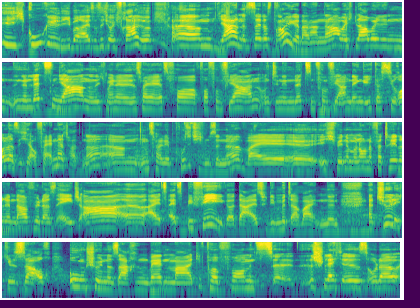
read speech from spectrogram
ich google lieber, als dass ich euch frage. Ähm, ja, das ist halt das Traurige daran, ne? Aber ich glaube, in, den- in den letzten Jahren, und ich meine, das war ja jetzt vor, vor fünf Jahren, und in den letzten fünf Jahren denke ich, dass die Rolle sich ja auch verändert hat, ne? Ähm, und zwar im positiven Sinne, weil äh, ich bin immer noch eine Vertreterin dafür, dass HR äh, als, als Befähiger da ist für die Mitarbeitenden. Natürlich gibt es da auch unschöne Sachen, wenn mal die Performance äh, schlecht ist oder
